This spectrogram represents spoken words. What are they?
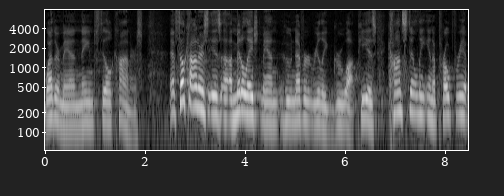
weatherman named Phil Connors. And Phil Connors is a middle aged man who never really grew up. He is constantly inappropriate.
